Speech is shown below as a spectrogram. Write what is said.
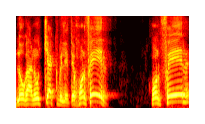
ਲੋਕਾਂ ਨੂੰ ਚੈੱਕ ਮਿਲੇ। ਤੇ ਹੁਣ ਫੇਰ ਹੁਣ ਫੇਰ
